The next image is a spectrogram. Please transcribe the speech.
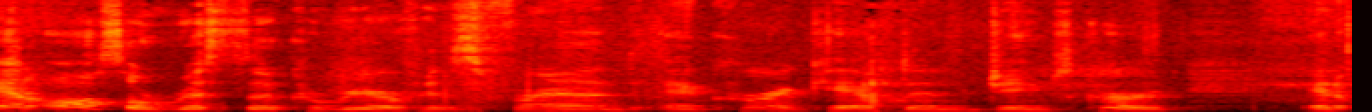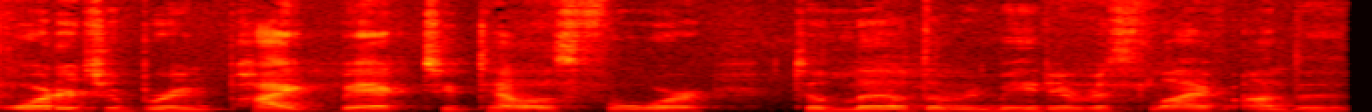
and also risk the career of his friend and current captain, James Kirk, in order to bring Pike back to Talos 4 to live the remainder of his life under,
